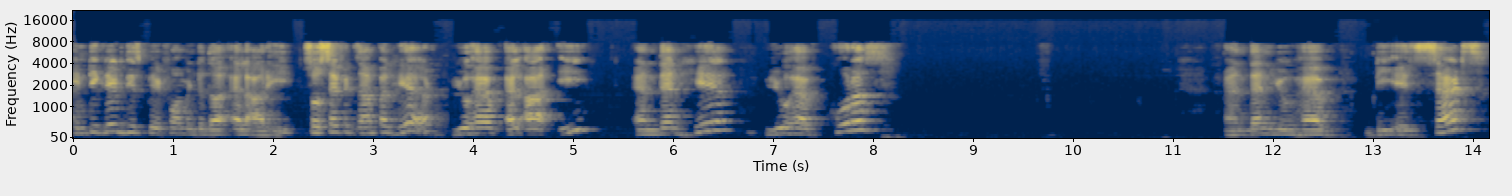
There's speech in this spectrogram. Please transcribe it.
integrate this platform into the LRE. So say for example here you have LRE and then here you have Chorus and then you have DA sets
